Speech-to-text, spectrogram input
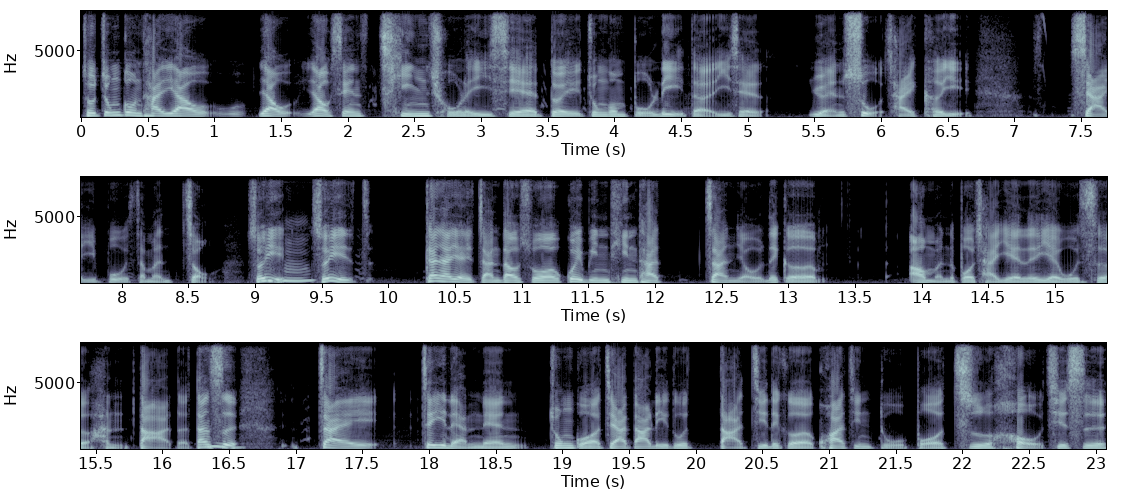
就中共，他要要要先清除了一些对中共不利的一些元素，才可以下一步怎么走。所以，所以刚才也讲到说，贵宾厅它占有那个澳门的博彩业的业务是很大的，但是在这一两年，中国加大力度打击那个跨境赌博之后，其实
